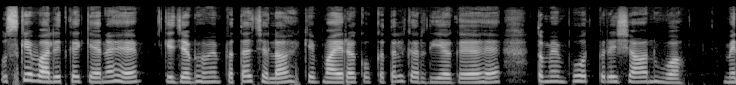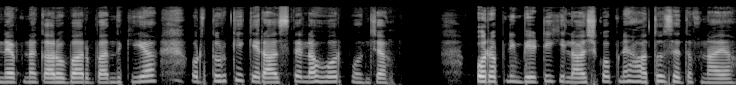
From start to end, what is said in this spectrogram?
उसके वालिद का कहना है कि जब हमें पता चला कि मायरा को कत्ल कर दिया गया है तो मैं बहुत परेशान हुआ। मैंने अपना कारोबार बंद किया और तुर्की के रास्ते लाहौर पहुँचा और अपनी बेटी की लाश को अपने हाथों से दफनाया।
